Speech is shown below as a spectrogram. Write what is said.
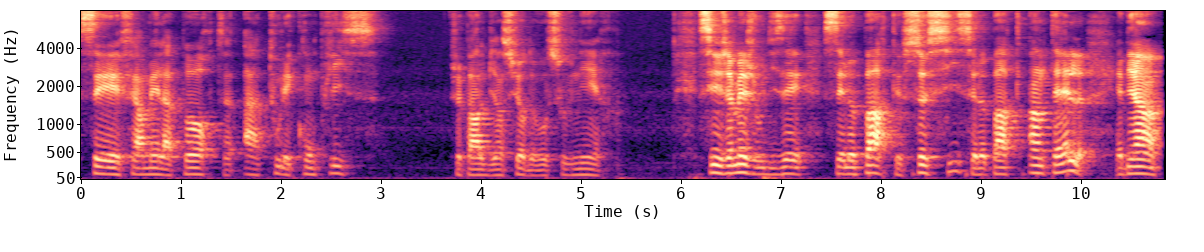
c'est fermer la porte à tous les complices. Je parle bien sûr de vos souvenirs. Si jamais je vous disais c'est le parc ceci, c'est le parc Intel, eh bien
